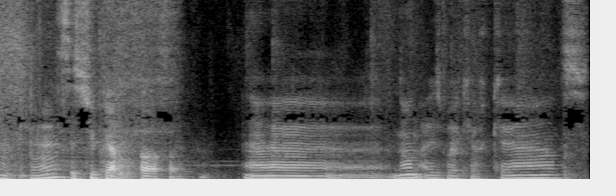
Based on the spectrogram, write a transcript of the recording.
Okay. C'est super fort ça. Uh, non-icebreaker cards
